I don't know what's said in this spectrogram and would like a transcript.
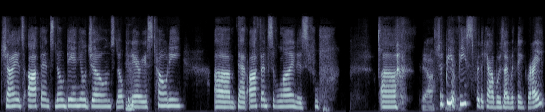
Giants offense, no Daniel Jones, no mm-hmm. Kadarius mm-hmm. Toney um, that offensive line is, uh, yeah, should be yeah. a feast for the Cowboys, I would think, right?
